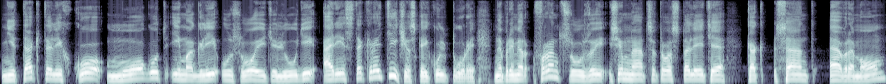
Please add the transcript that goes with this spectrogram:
не так-то легко могут и могли усвоить люди аристократической культуры, например, французы XVII столетия, как Сент-Эвремон,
